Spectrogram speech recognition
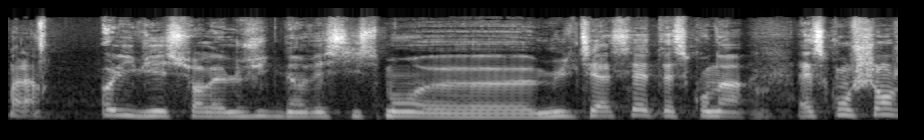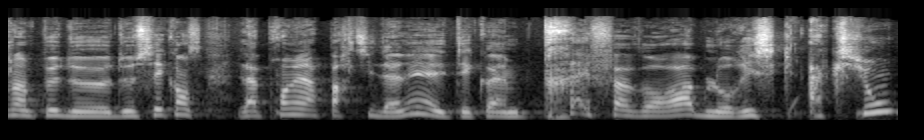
Voilà. Olivier, sur la logique d'investissement euh, multi-asset, est-ce qu'on a, est-ce qu'on change un peu de, de séquence? La première partie d'année a été quand même très favorable au risque action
